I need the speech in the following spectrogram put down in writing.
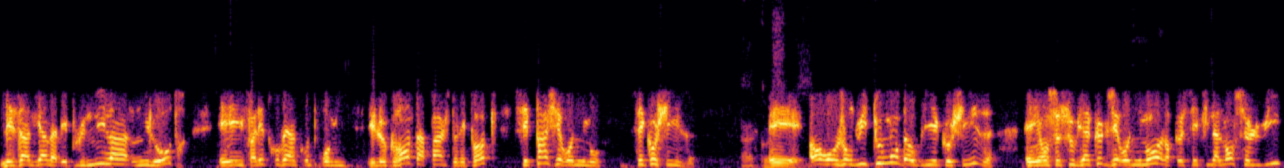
Les Indiens n'avaient plus ni l'un ni l'autre, et il fallait trouver un compromis. Et le grand tapage de l'époque, c'est pas Geronimo, c'est Cochise. Et or aujourd'hui, tout le monde a oublié Cochise et on se souvient que de Geronimo, alors que c'est finalement celui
